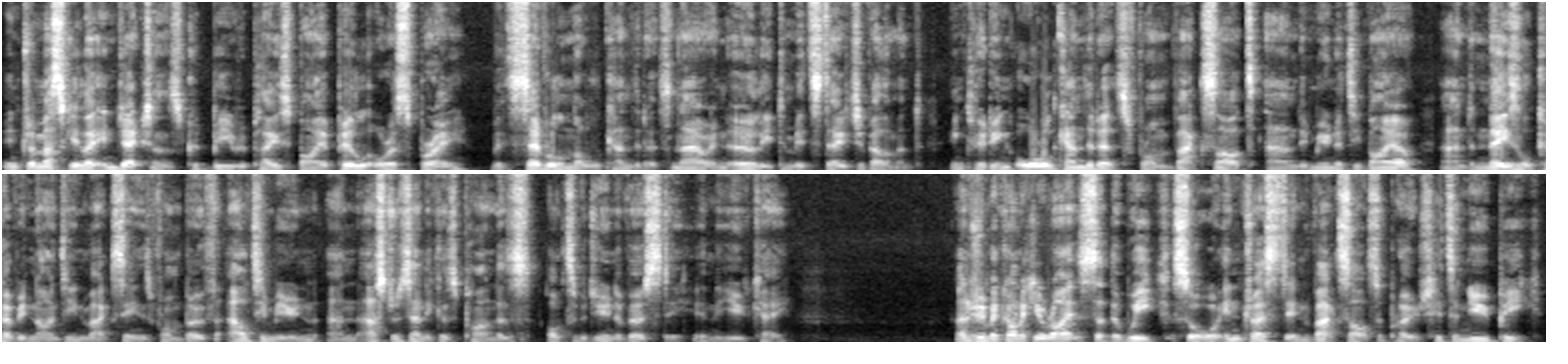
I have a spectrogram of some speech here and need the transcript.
Intramuscular injections could be replaced by a pill or a spray, with several novel candidates now in early to mid stage development, including oral candidates from Vaxart and ImmunityBio, and nasal COVID 19 vaccines from both Altimmune and AstraZeneca's partners, Oxford University, in the UK. Andrew McConaghie writes that the week saw interest in Vaxart's approach hit a new peak,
